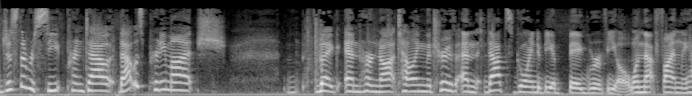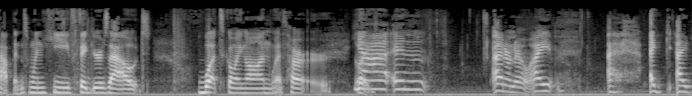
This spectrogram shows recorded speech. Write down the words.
just the receipt printout that was pretty much like, and her not telling the truth, and that's going to be a big reveal when that finally happens when he figures out what's going on with her. Like, Yeah, and I don't know. I, I, I, I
